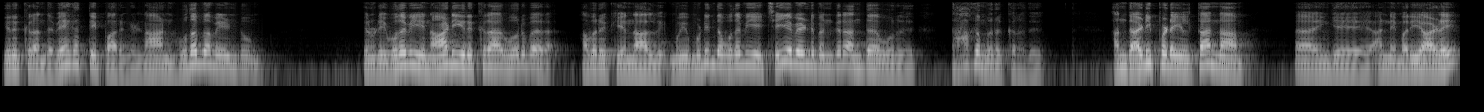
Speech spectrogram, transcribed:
இருக்கிற அந்த வேகத்தை பாருங்கள். நான் உதவ வேண்டும். என்னுடைய உதவியை நாடி இருக்கிறார் ஒருவர். அவருக்கு என்னால் மு- முடிந்த உதவியை செய்ய வேண்டும் என்கிற அந்த ஒரு தாகம் இருக்கிறது. அந்த அடிப்படையில் தான் நாம் இங்கே அன்னை மரியாளை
